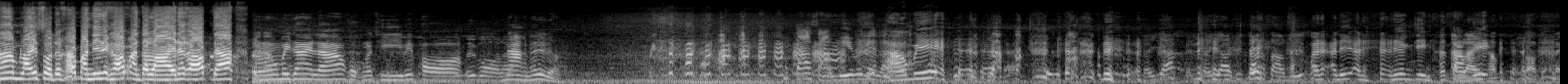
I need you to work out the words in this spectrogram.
ห้ามไลฟ์สดนะครับ อันนี้นะครับอันตรายนะครับนะเอาไม่ได้แล้ว 6 นาทีไม่พอไม่พอนั่งได้เหรอพี่ตาสามวิไม่ใช่เหรอสามวิสายยาสายยาที่ตั้งสามวิ อันนี้อันนี้อันนี้เรื่องจริงนะสามวิ ตอบอะไร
